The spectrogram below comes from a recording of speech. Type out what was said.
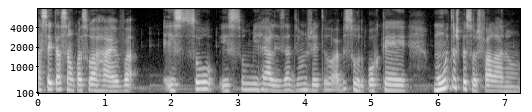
aceitação com a sua raiva, isso, isso me realiza de um jeito absurdo, porque muitas pessoas falaram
